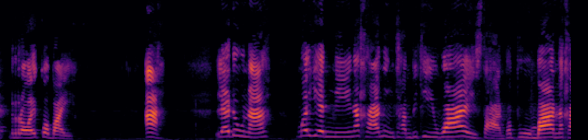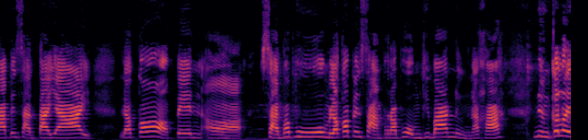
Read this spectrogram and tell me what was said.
ดร้อยกว่าใบ อะ และดูนะ เมื่อเย็นนี้นะคะหนึ่งทำพิธีไหว้ศาลพระภูมิบ้านนะคะ เป็นศาลตายาย แล้วก็เป็นเอ่อศาลพระภูมิ แล้วก็เป็นศาลพระพรหมที่บ้านหนึ่งนะคะหนึ่งก็เลย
